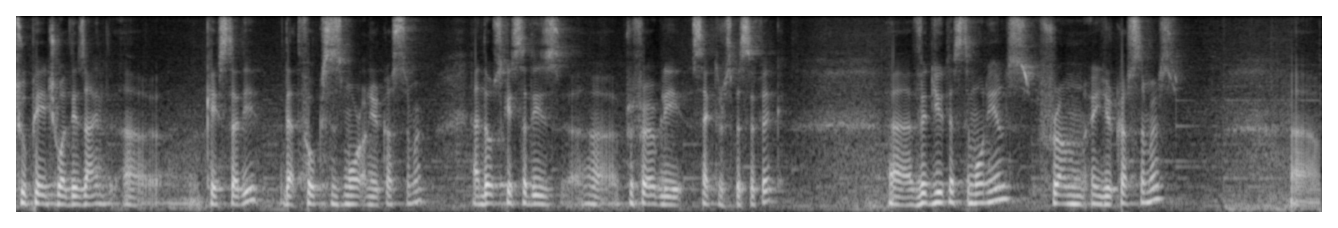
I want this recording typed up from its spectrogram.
two-page well-designed uh, case study that focuses more on your customer, and those case studies uh, preferably sector specific. Uh, video testimonials from uh, your customers. Um,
